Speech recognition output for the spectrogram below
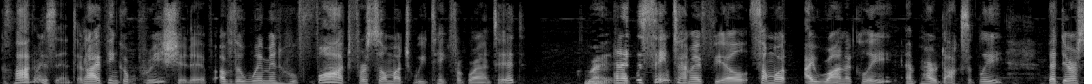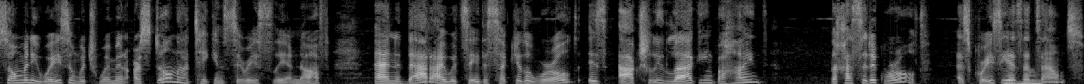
cognizant and I think appreciative of the women who fought for so much we take for granted Right. And at the same time, I feel somewhat ironically and paradoxically that there are so many ways in which women are still not taken seriously enough. And that I would say the secular world is actually lagging behind the Hasidic world, as crazy mm-hmm. as that sounds.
